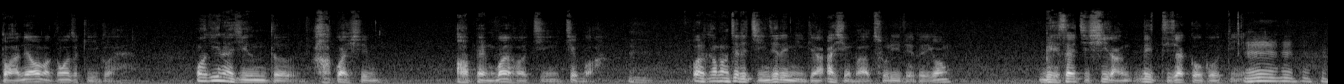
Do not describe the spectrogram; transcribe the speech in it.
大了，我嘛感觉足奇怪。我囡仔时就下决心，后边我会互钱接我。嗯。我感觉这个钱，这个物件爱想办法处理的，就是讲，袂使一世人你直接高高低。嗯嗯嗯。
